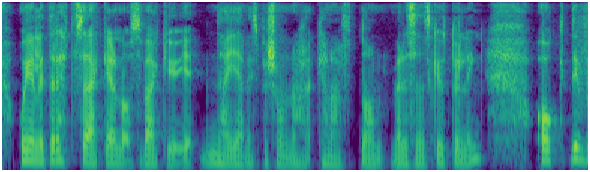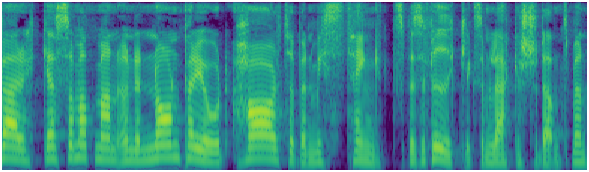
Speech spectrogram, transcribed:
Och enligt rättssäkaren då så verkar ju e- den här gärningspersonen ha- kan ha haft någon medicinsk utbildning. Och det verkar som att man under någon period har typ en misstänkt specifik liksom läkarstudent. Men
